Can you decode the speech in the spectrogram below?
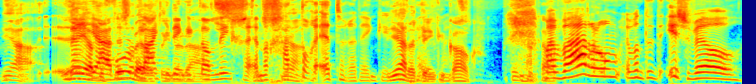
ja, Eh, Nou ja, dus dat bijvoorbeeld laat je denk ik dan liggen. En dan Dus gaat ja. toch etteren, denk ik. Ja, dat denk ik ook. Denk ik ook. Maar waarom? Want het is wel,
